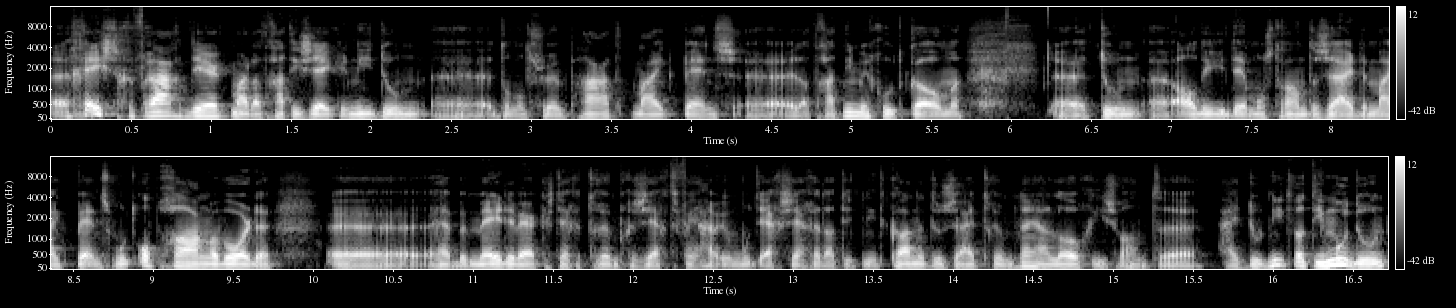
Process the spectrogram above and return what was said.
Uh, geestige vraag, Dirk, maar dat gaat hij zeker niet doen. Uh, Donald Trump haat Mike Pence. Uh, dat gaat niet meer goed komen. toen al die demonstranten zeiden Mike Pence moet opgehangen worden, hebben medewerkers tegen Trump gezegd van ja, u moet echt zeggen dat dit niet kan. En toen zei Trump, nou ja, logisch, want hij doet niet wat hij moet doen.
